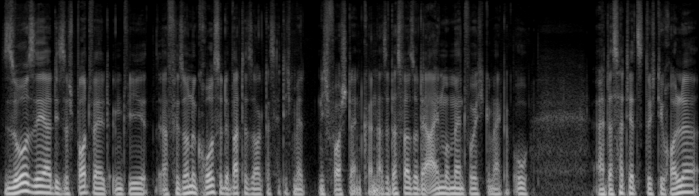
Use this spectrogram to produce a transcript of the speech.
so sehr diese Sportwelt irgendwie äh, für so eine große Debatte sorgt, das hätte ich mir nicht vorstellen können. Also das war so der ein Moment, wo ich gemerkt habe, oh, das hat jetzt durch die Rolle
